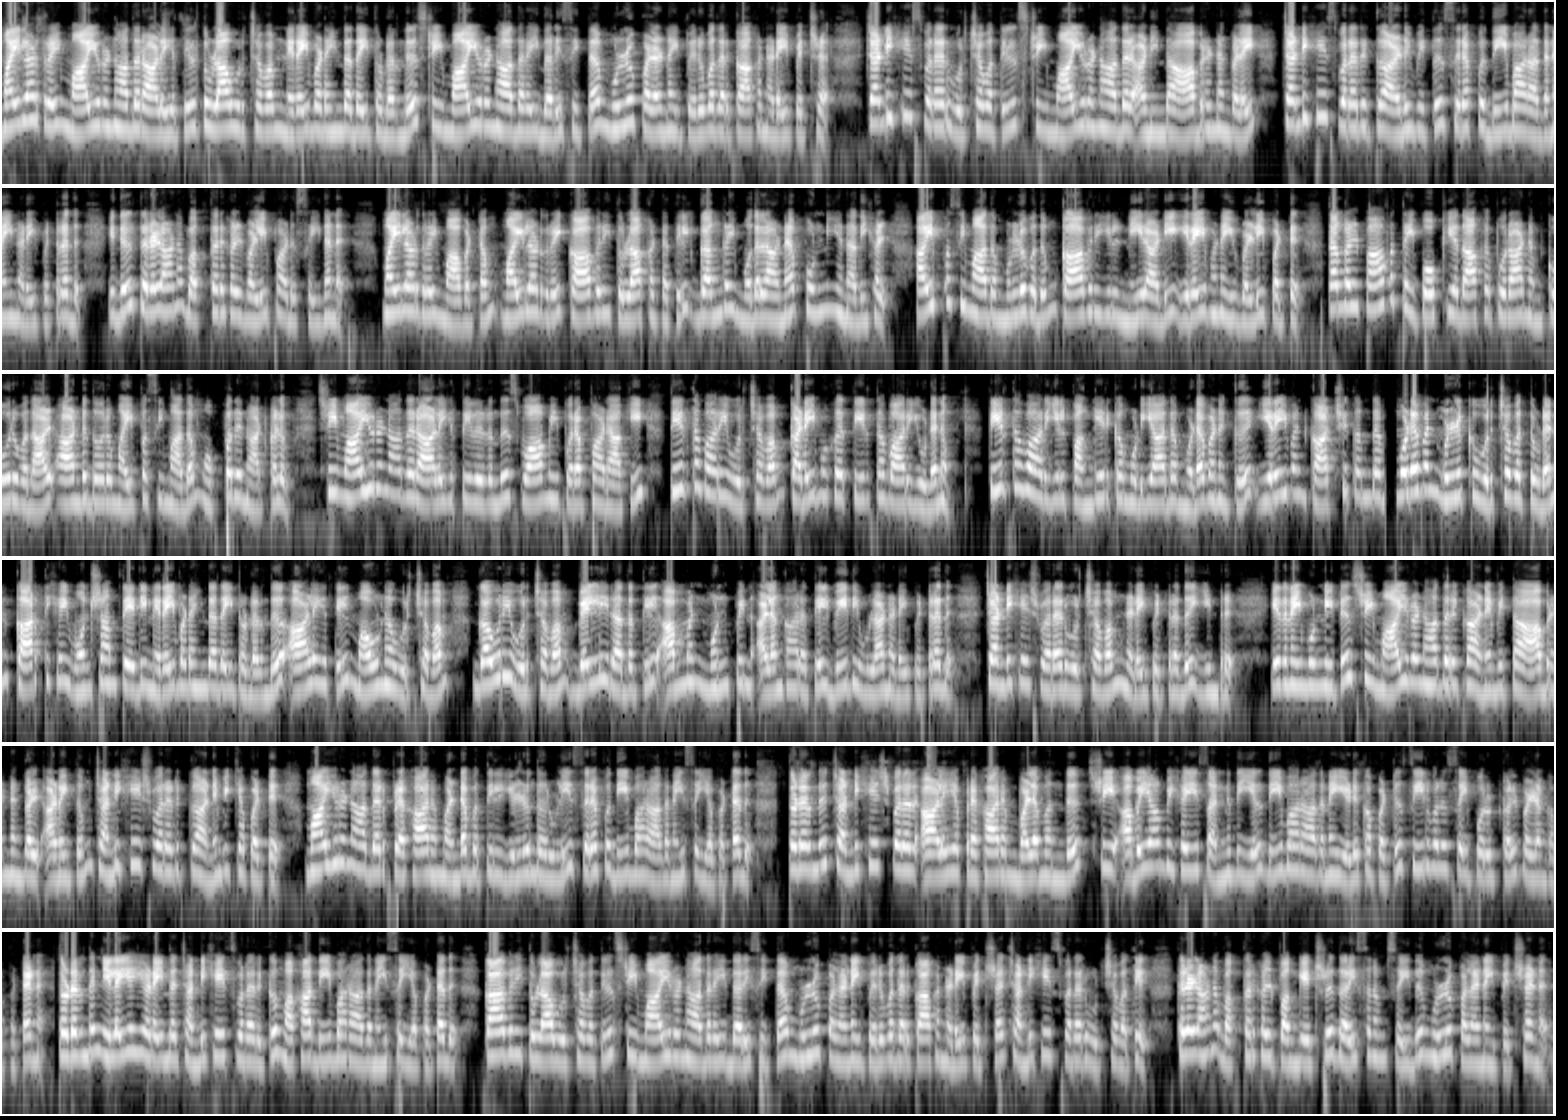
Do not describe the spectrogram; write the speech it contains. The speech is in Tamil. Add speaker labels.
Speaker 1: மயிலாடுதுறை மாயூரநாதர் ஆலயத்தில் துலா உற்சவம் நிறைவடைந்ததை தொடர்ந்து ஸ்ரீ மாயூரநாதரை தரிசித்த முழு பலனை பெறுவதற்காக நடைபெற்ற சண்டிகேஸ்வரர் உற்சவத்தில் ஸ்ரீ மாயூரநாதர் அணிந்த ஆபரணங்களை சண்டிகேஸ்வரருக்கு அணிவித்து சிறப்பு தீபாராதனை நடைபெற்றது. இதில் திரளான பக்தர்கள் வழிபாடு செய்தனர். மயிலாடுதுறை மாவட்டம் மயிலாடுதுறை காவிரி துலாக்கட்டத்தில் கங்கை முதலான புண்ணிய நதிகள் ஐப்பசி மாதம் முழுவதும் காவிரியில் நீராடி இறைவனை வழிபட்டு தங்கள் பாவத்தை போக்கியதாக புராணம் கூறுவதால் ஆண்டுதோறும் ஐப்பசி மாதம் முப்பது நாட்களும் ஸ்ரீ மாயூரநாதர் ஆலயத்திலிருந்து சுவாமி புறப்பாடாகி தீர்த்தவாரி உற்சவம் கடைமுக தீர்த்தவாரியுடனும் தீர்த்தவாரியில் பங்கேற்க முடியாத முடவனுக்கு இறைவன் காட்சி தந்த முடவன் முழுக்கு உற்சவத்துடன் கார்த்திகை ஒன்றாம் தேதி நிறைவடைந்ததை தொடர்ந்து ஆலயத்தில் மௌன உற்சவம் கௌரி உற்சவம் வெள்ளி ரதத்தில் அம்மன் முன்பின் அலங்காரத்தில் வீதி உலா நடைபெற்றது. சண்டிகேஸ்வரர் உற்சவம் நடைபெற்றது இன்று. இதனை முன்னிட்டு ஸ்ரீ மாயூரநாதருக்கு அணிவித்த ஆபரணங்கள் அனைத்தும் சண்டிகேஸ்வரருக்கு அணிவிக்கப்பட்டு மாயூரநாதர் பிரகார மண்டபத்தில் எழுந்தருளி சிறப்பு தீபாராதனை செய்யப்பட்டது. தொடர்ந்து சண்டிகேஸ்வரர் ஆலய பிரகாரம் வலம் வந்து ஸ்ரீ அபயாம்பிகை சந்நிதியில் தீபாராதனை எடுக்கப்பட்டு சீர்வரிசை பொருட்கள் வழங்கப்பட்டன. தொடர்ந்து நிலையை அடைந்த சண்டிகேஸ்வரருக்கு மகா தீபாராதனை செய்யப்பட்டது. காவிரி துலா உற்சவத்தில் ஸ்ரீ மாயூரநாதரை தரிசித்த முழு பலனை பெறுவதற்காக நடைபெற்ற சண்டிகேஸ்வரர் உற்சவத்தில் திரளான பக்தர்கள் பங்கேற்று தரிசனம் செய்து முழு பலனை பெற்றனர்.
